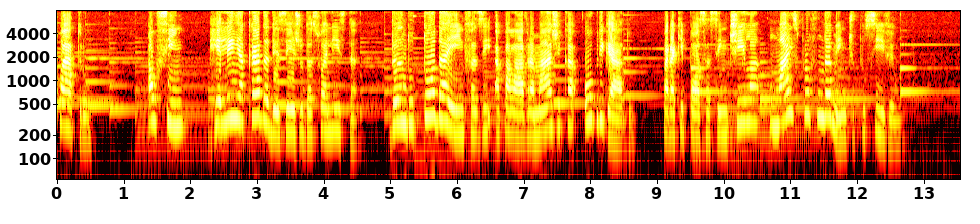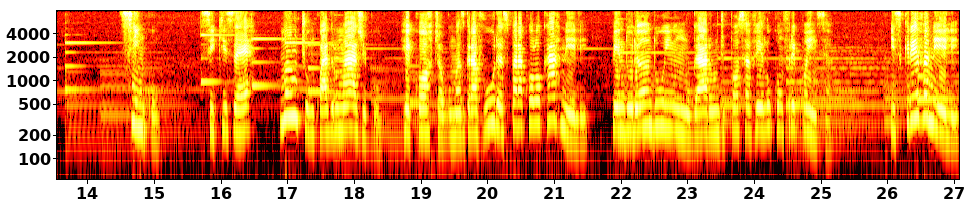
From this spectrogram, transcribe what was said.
4. Ao fim, releia cada desejo da sua lista, dando toda a ênfase à palavra mágica obrigado, para que possa senti-la o mais profundamente possível. 5. Se quiser, monte um quadro mágico, recorte algumas gravuras para colocar nele, pendurando-o em um lugar onde possa vê-lo com frequência. Escreva nele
